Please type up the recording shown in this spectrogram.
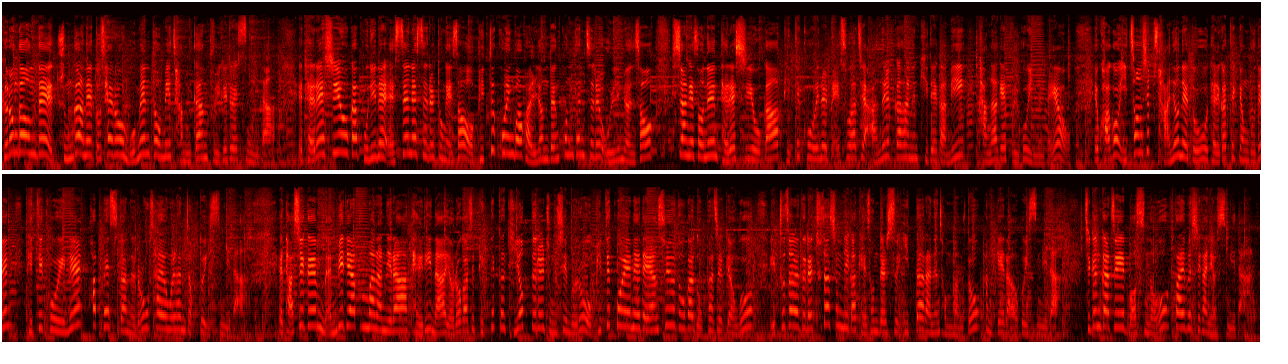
그런 가운데 중간에도 새로운 모멘텀이 잠깐 불기도 했습니다. 델의 CEO가 본인의 SNS를 통해서 비트코인과 관련된 콘텐츠를 올리면서 시장에서는 델의 CEO가 비트코인을 매수하지 않을까 하는 기대감이 강하게 불고 있는데요. 과거 2014년에도 델 같은 경우는 비트코인을 화폐 수단으로 사용을 한 적도 있습니다. 다시금 엔비디아뿐만 아니라 델이나 여러 가지 빅테크 기업들을 중심으로 비트코인에 대한 수요도가 높아질 경우 투자자들의 투자 심리가 개선될 수 있다라는 전망도 함께 나오고 있습니다. 지금까지 머스노우 5 시간이었습니다.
